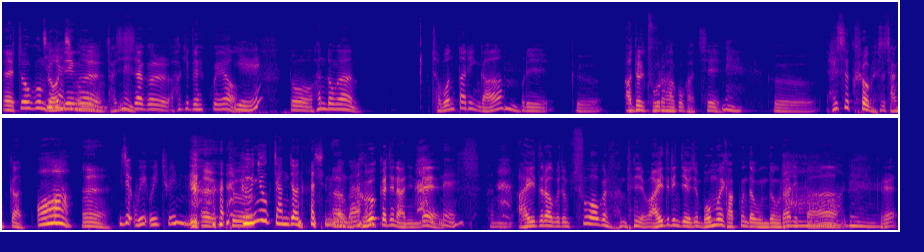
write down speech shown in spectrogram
네, 조금 러닝을? 다시 네. 시작을 하기도 했고요. 예 또 한동안 저번 달인가 음. 우리 그 아들 둘하고 같이 네. 그 헬스클럽에서 잠깐 아 네. 이제 웨이, 웨이트 트레이닝 네, 그, 근육 장전 하시는 아, 건가요? 그것까지는 아닌데 네. 한 아이들하고 좀 추억을 만들려고 아이들이 이제 요즘 몸을 가꾼다고 운동을 하니까 아, 네. 그래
